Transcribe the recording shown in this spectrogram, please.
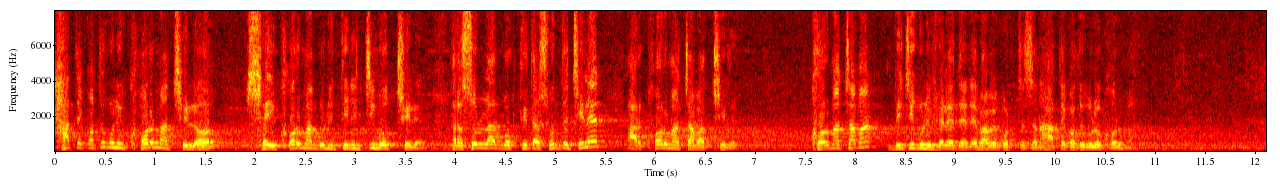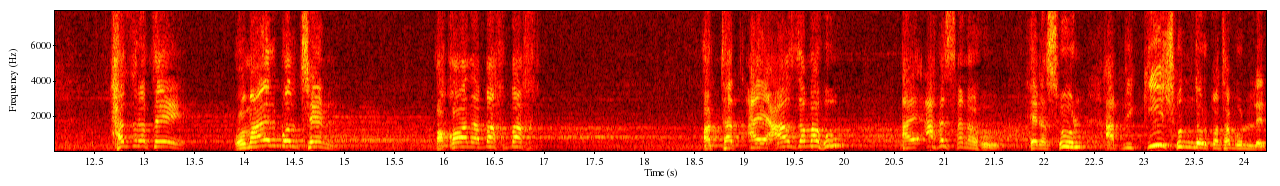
হাতে কতগুলি খরমা ছিল, সেই খরমাগুলি তিনি চিবোচ্ছিলেন। রসুল্লাহর বক্তৃতা শুনতেছিলেন আর খরমা চাবাচ্ছিলেন। খরমা চাবান বিচিগুলি ফেলে দেন, এভাবে করতেছেন, হাতে কতগুলো খরমা। হাজরতে ওমায়ের বলছেন, অকালা বাহ বাহ, অর্থাৎ আয় আজামাহু আয় আহসানাহু। হে রাসূল, আপনি কি সুন্দর কথা বললেন।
